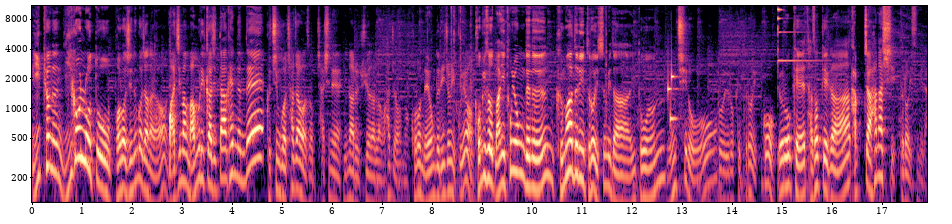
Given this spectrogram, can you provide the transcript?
이 편은 이걸로 또 벌어지는 거잖아요. 마지막 마무리까지 딱 했는데 그 친구가 찾아와서 자신의 누나를 죽여달라고 하죠. 뭐 그런 내용들이 좀 있고요. 거기서 많이 통용되는 금화들이 들어 있습니다. 이 돈 뭉치로 또 이렇게 들어 있고 이렇게 다섯 개가 각자 하나씩 들어 있습니다.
